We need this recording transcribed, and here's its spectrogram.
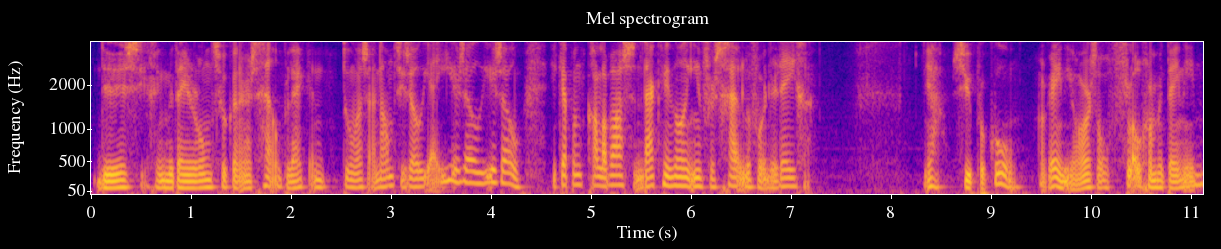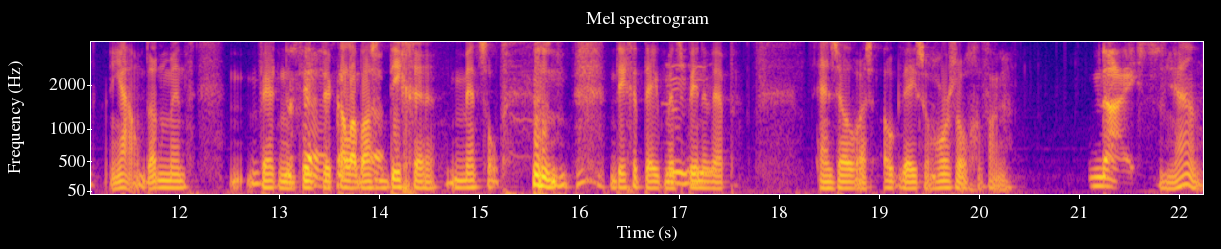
Dus die ging meteen rondzoeken naar een schuilplek. En toen was Anansi zo, ja, hier zo, hier zo. Ik heb een kalabas en daar kun je wel in verschuilen voor de regen. Ja, super cool. Oké, die horsel vloog er meteen in. En ja, op dat moment werd natuurlijk de kalabas dichtgemetseld. Dichtgetaped met Mhm. spinnenweb. En zo was ook deze horsel gevangen. Nice. Ja, dan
